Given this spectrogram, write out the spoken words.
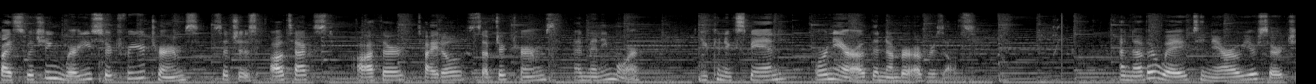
By switching where you search for your terms, such as all text, author, title, subject terms, and many more, you can expand or narrow the number of results. Another way to narrow your search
